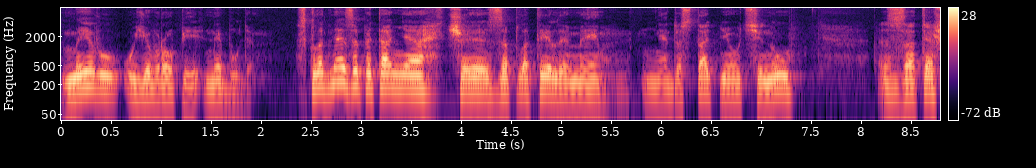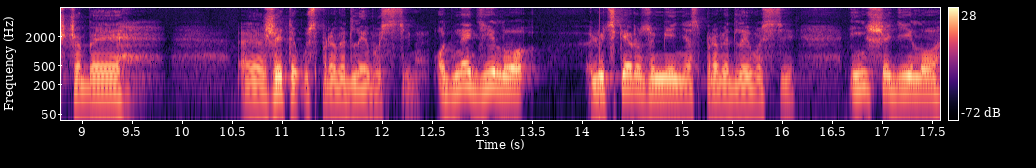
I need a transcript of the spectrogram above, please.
миру у Європі не буде. Складне запитання, чи заплатили ми достатню ціну за те, щоб жити у справедливості. Одне діло людське розуміння справедливості, інше діло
